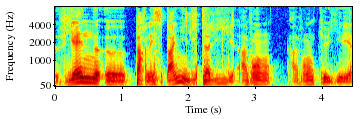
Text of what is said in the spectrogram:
viennent euh, par l'Espagne, l'Italie, avant, qu'il y ait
